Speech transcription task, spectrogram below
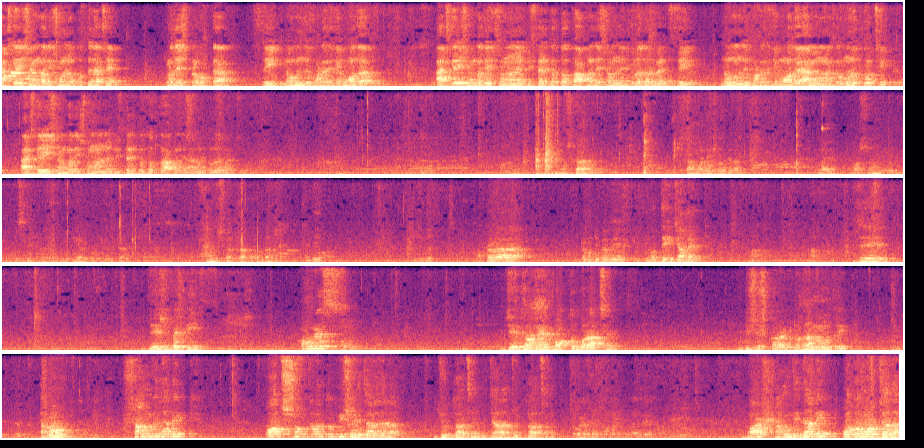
আজকের এই সাংবাদিক সম্মেলনে উপস্থিত আছে প্রদেশ প্রবক্তা শ্রী নবেন্দু ভট্টাচার্য মহোদয়। আজকের এই সাংবাদিক সম্মেলনের বিস্তারিত তথ্য আপনাদের সামনে তুলে ধরবেন শ্রী নবেন্দু ভট্টাচার্য মহোদয়। আমি ওনাকে অনুরোধ করছি আজকের এই সাংবাদিক সম্মেলনের বিস্তারিত তথ্য আপনাদের সামনে তুলে ধরার জন্য। নমস্কার। সাংবাদিক উপস্থিত আপনারা ইতিমধ্যেই জানেন যে দেশব্যাপী কংগ্রেস যে ধরনের বক্তব্য রাখছে, বিশেষ করে প্রধানমন্ত্রী এবং সাংবিধানিক পদ সংক্রান্ত বিষয়ে যারা যারা যুক্ত আছেন, যারা যুক্ত আছেন, বা সাংবিধানিক পদমর্যাদা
